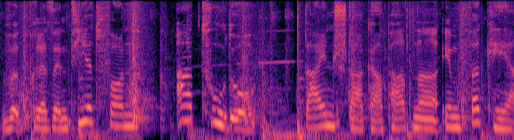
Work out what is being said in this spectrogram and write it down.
wird präsentiert von Artudo, dein starker Partner im Verkehr.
